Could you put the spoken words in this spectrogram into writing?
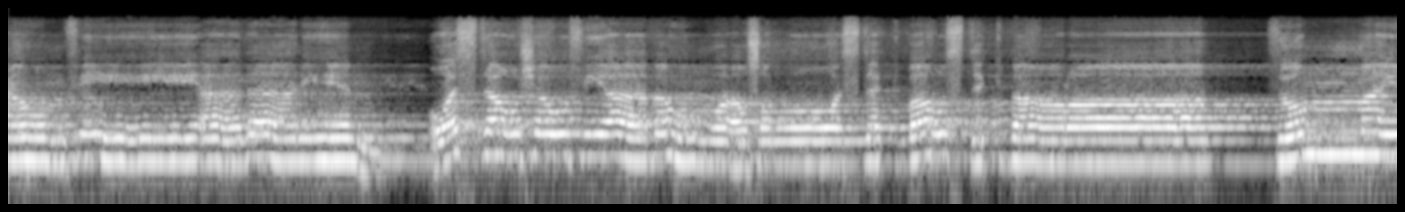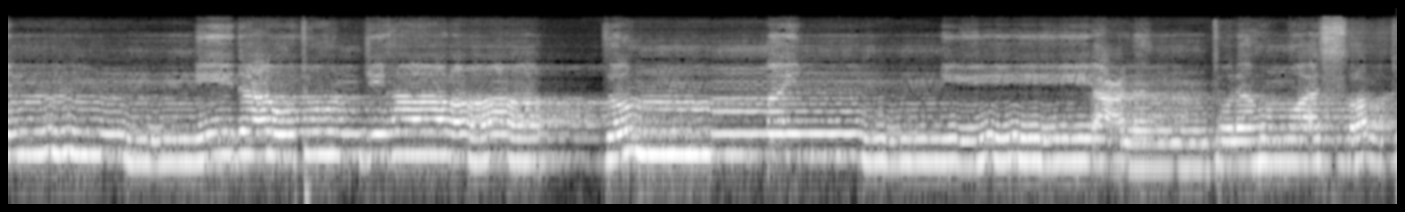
سمعهم في آذانهم واستغشوا ثيابهم وأصروا واستكبروا استكبارا ثم إني دعوتهم جهارا ثم إني أعلنت لهم وأسررت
